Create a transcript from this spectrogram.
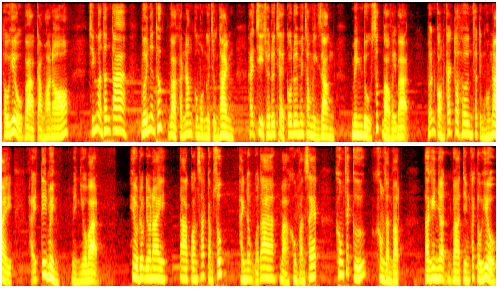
thấu hiểu và cảm hóa nó. Chính bản thân ta, với nhận thức và khả năng của một người trưởng thành, hãy chỉ cho đứa trẻ cô đơn bên trong mình rằng mình đủ sức bảo vệ bạn. Vẫn còn cách tốt hơn cho tình huống này, hãy tin mình, mình yêu bạn. Hiểu được điều này, ta quan sát cảm xúc, hành động của ta mà không phán xét, không trách cứ, không dằn vặt. Ta ghi nhận và tìm cách thấu hiểu,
